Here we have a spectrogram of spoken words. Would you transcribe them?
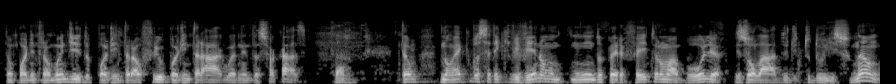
Então pode entrar um bandido, pode entrar o frio, pode entrar água dentro da sua casa. Tá. Então, não é que você tem que viver num mundo perfeito, numa bolha, isolado de tudo isso. Não.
